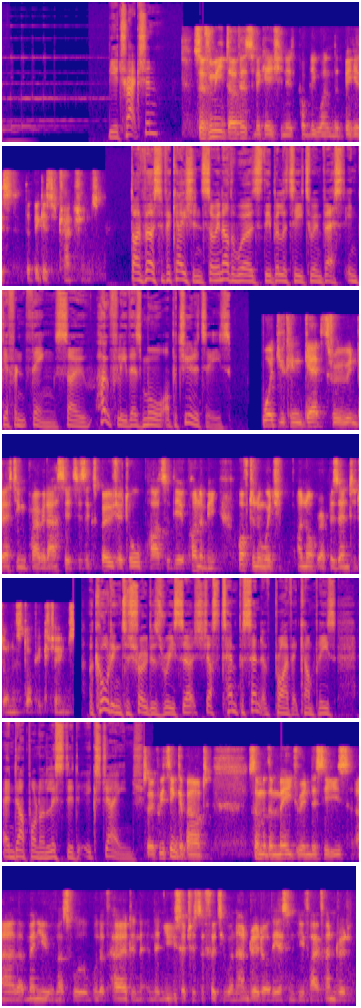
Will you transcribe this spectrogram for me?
The attraction? So for me, diversification is probably one of the biggest the biggest attractions. Diversification, so in other words, the ability to invest in different things. So hopefully there's more opportunities what you can get through investing in private assets is exposure to all parts of the economy, often in which are not represented on a stock exchange. According to Schroders research, just 10% of private companies end up on a listed exchange. So, if we think about some of the major indices uh, that many of us will, will have heard in, in the news, such as the FTSE 100 or the S&P 500,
